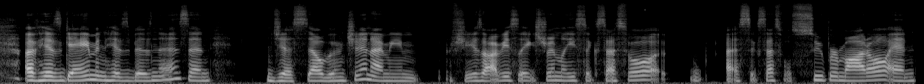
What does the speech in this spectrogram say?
of his game and his business, and Gisele Bündchen. I mean, she is obviously extremely successful, a successful supermodel, and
